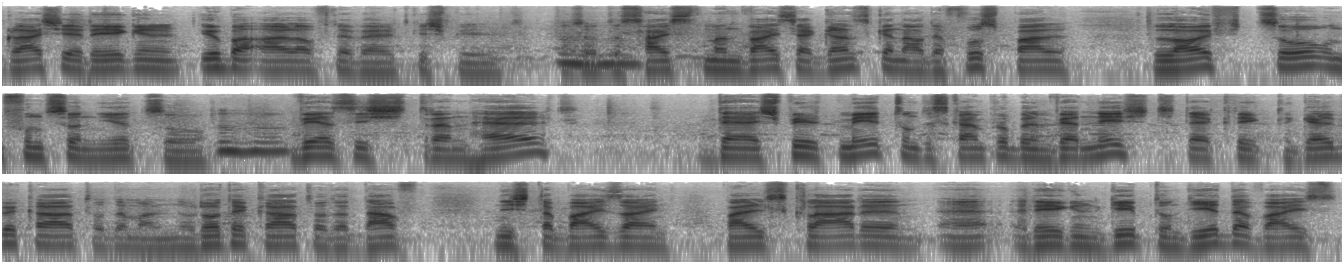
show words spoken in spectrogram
gleiche Regeln überall auf der Welt gespielt. Also mhm. das heißt, man weiß ja ganz genau, der Fußball läuft so und funktioniert so. Mhm. Wer sich dran hält, der spielt mit und ist kein Problem. Wer nicht, der kriegt eine gelbe Karte oder mal eine rote Karte oder darf nicht dabei sein, weil es klare äh, Regeln gibt und jeder weiß,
